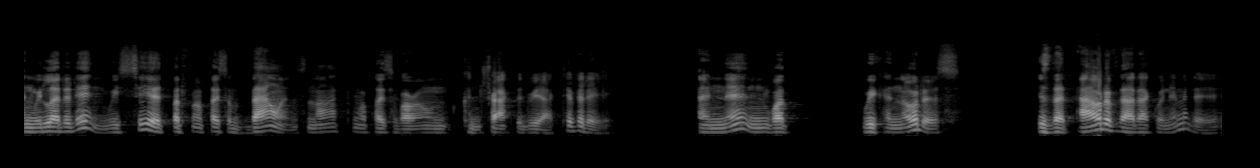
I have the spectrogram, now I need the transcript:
and we let it in. We see it, but from a place of balance, not from a place of our own contracted reactivity. And then what we can notice is that out of that equanimity,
